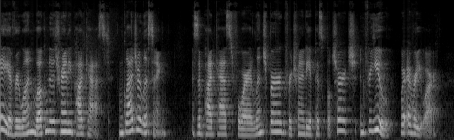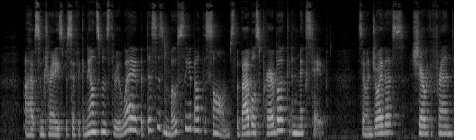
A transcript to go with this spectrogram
Hey everyone, welcome to the Trinity Podcast. I'm glad you're listening. This is a podcast for Lynchburg, for Trinity Episcopal Church, and for you, wherever you are. I'll have some Trinity specific announcements through the way, but this is mostly about the Psalms, the Bible's prayer book and mixtape. So enjoy this, share with a friend,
